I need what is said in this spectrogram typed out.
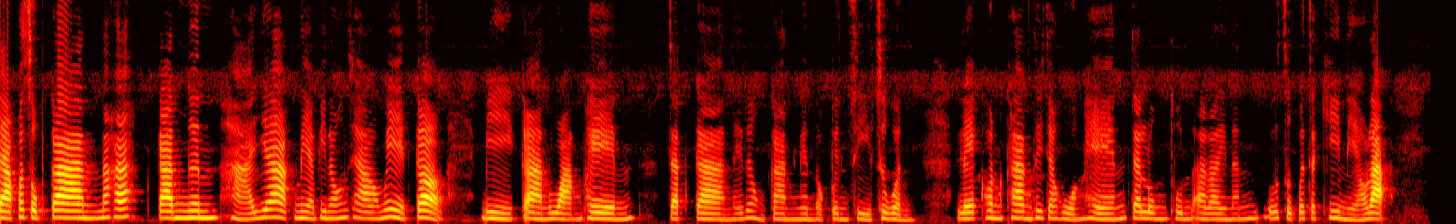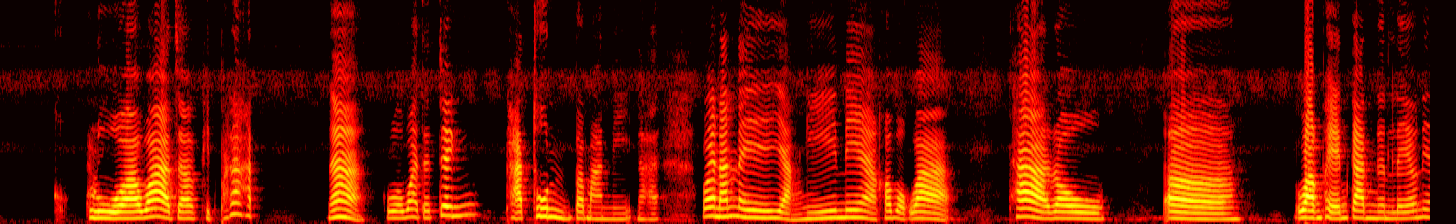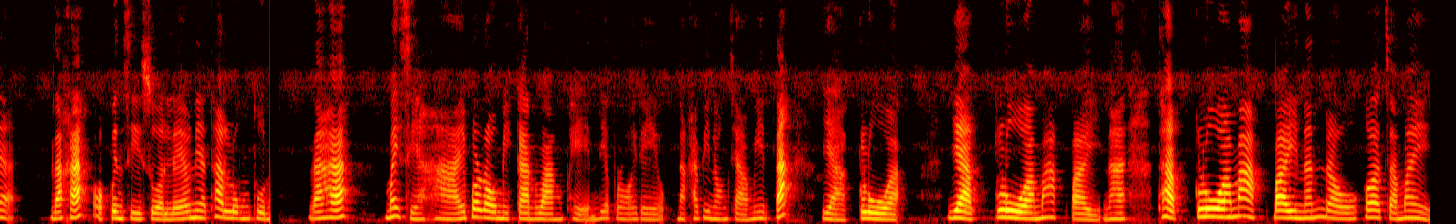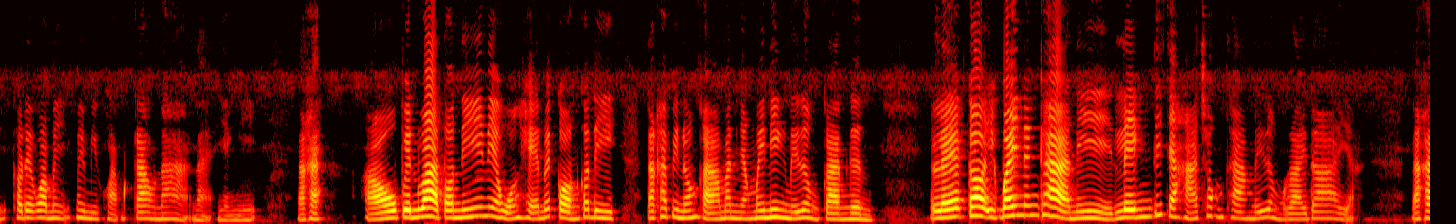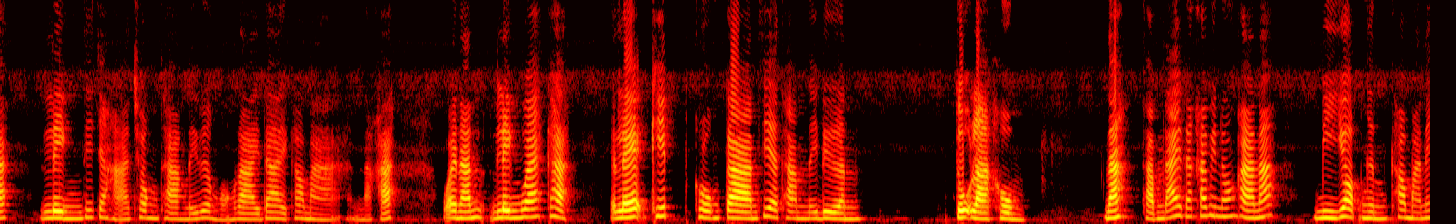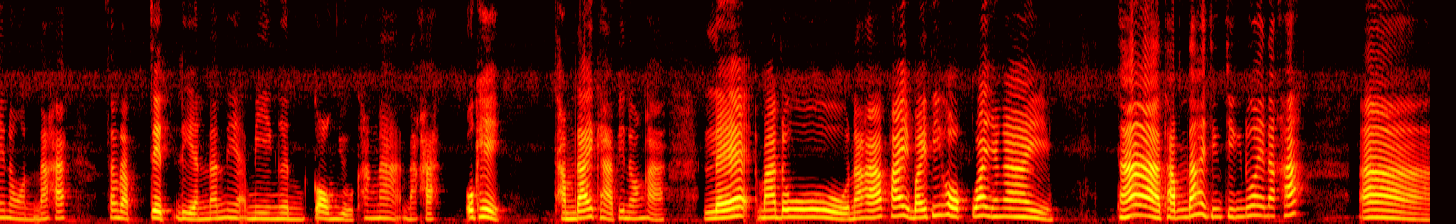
จากประสบการณ์นะคะ การเงินหายากเนี่ยพี่น้องชาวเมษก็มีการวางแผน จัดการในเรื่องของการเงินออกเป็นสี่ส่วนและค่อนข้างที่จะหวงแหนจะลงทุนอะไรนั้น รู้สึกว่าจะขี้เหนียวละกลัวว่าจะผิดพลาดนะกลัวว่าจะเจ๊งขาดทุนประมาณนี้นะคะ เพราะฉะนั้นในอย่างนี้เนี่ยเขาบอกว่าถ้าเราเวางแผนการเงินแล้วเนี่ยนะคะ ออกเป็นสี่ส่วนแล้วเนี่ยถ้าลงทุนนะคะ ไม่เสียหายเพราะเรามีการวางแผนเรียบร้อยแล้วนะคะ พี่น้องชาวมีดนะอย่ากลัว อย่ากลัวมากไปนะคะถ้ากลัวมากไปนั้นเราก็จะไม่เขาเรียกว่าไม่ไม่มีความก้าวหน้านะอย่างนี้นะคะ เอาเป็นว่าตอนนี้เนี่ยหวงแหนไว้ก่อนก็ดีนะคะ พี่น้องขามันยังไม่นิ่งในเรื่องของการเงิน และก็อีกใบหนึ่งค่ะนี่เล็งที่จะหาช่องทางในเรื่องรายได้อะนะคะเล็งที่จะหาช่องทางในเรื่องของรายได้เข้ามานะคะ วันนั้นเล็งไว้ค่ะ และคิดโครงการที่จะทำในเดือนตุลาคมนะทำได้นะคะพี่น้องค่ะนะมียอดเงินเข้ามาแน่นอนนะคะสำหรับเจ็ดเหรียญนนั้นเนี่ยมีเงินกองอยู่ข้างหน้านะคะ โอเคทำได้ค่ะพี่น้องค่ะ และมาดูนะคะไพ่ใบที่ 6 ว่ายังไงถ้าทำได้จริง ๆด้วยนะคะ อ่า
